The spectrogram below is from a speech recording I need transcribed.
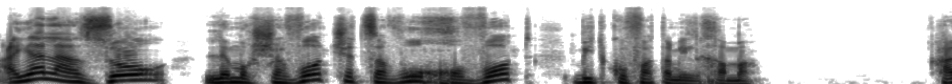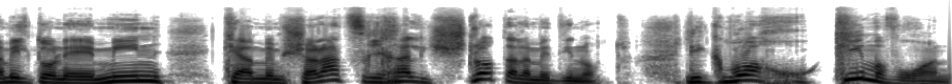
היה לעזור למושבות שצברו חובות בתקופת המלחמה. המילטון האמין כי הממשלה צריכה לשלוט על המדינות, לקבוע חוקים עבורן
